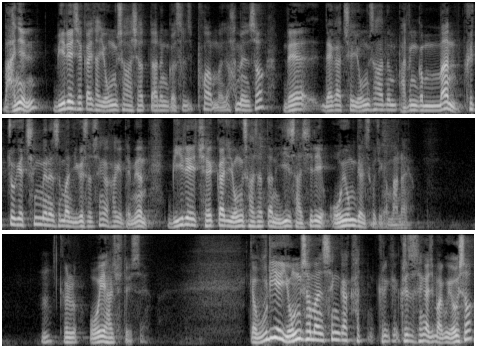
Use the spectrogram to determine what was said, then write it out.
만일 미래 죄까지 다 용서하셨다는 것을 포함하면서 내 내가 죄 용서하든 받은 것만 그쪽의 측면에서만 이것을 생각하게 되면 미래 죄까지 용서하셨다는 이 사실이 오용될 소지가 많아요. 음? 그걸 오해할 수도 있어요. 그러니까 우리의 용서만 생각하 그래서 생각하지 말고 여기서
